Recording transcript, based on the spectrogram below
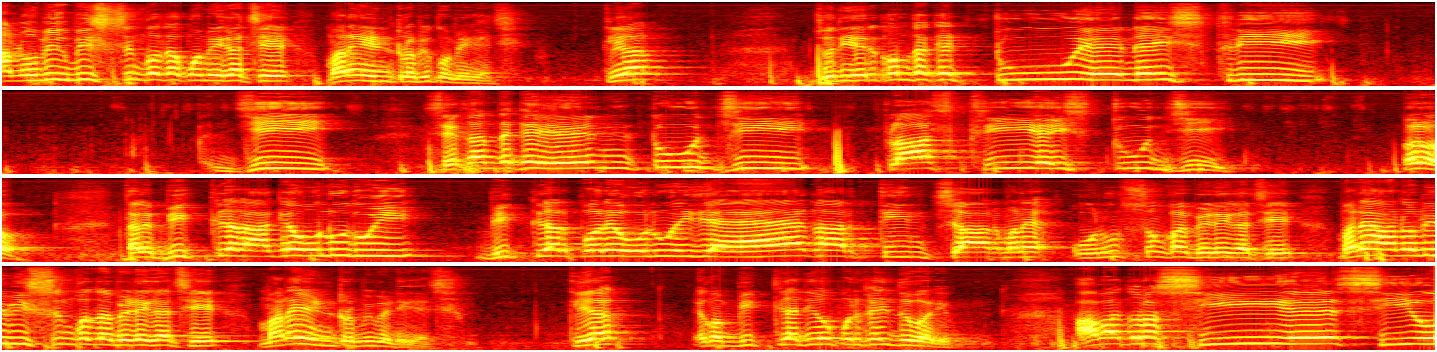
আণবিক বিশৃঙ্খলতা কমে গেছে মানে এন্ট্রপি কমে গেছে। ক্লিয়ার যদি এরকম থাকে two N H three G সেখান থেকে N two G plus three H two G হলো? তাহলে বিক্রিয়ার আগে অণু দুই, বিক্রিয়ার পরে অণু এই যে এক আর তিন চার মানে অণুর সংখ্যা বেড়ে গেছে মানে আণবিক বিশৃঙ্খলতা বেড়ে গেছে মানে এন্ট্রপি বেড়ে গেছে। ক্লিয়ার এখন বিক্রিয়া দিয়েও পরীক্ষা দিতে পারি। আবার ধরো সি এ সিও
